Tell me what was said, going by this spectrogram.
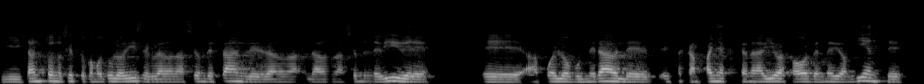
Y tanto, ¿no es cierto?, como tú lo dices, la donación de sangre, la, donación de víveres eh, a pueblos vulnerables, estas campañas que han habido a favor del medio ambiente,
